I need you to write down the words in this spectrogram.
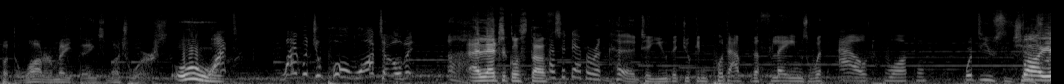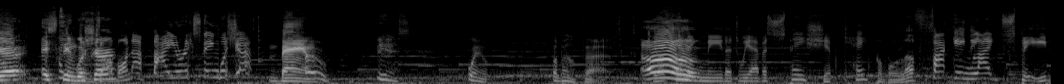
but the water made things much worse. Ooh. What? Why would you pour water over? Ugh. Electrical stuff. Has it ever occurred to you that you can put out the flames without water? What do you suggest? Fire extinguisher. On a fire extinguisher. Bam. Oh, yes. Well, about that. Oh! You're telling me that we have a spaceship capable of fucking light speed,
